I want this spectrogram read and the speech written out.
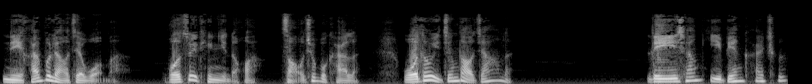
你还不了解我吗？我最听你的话，早就不开了。我都已经到家了。李强一边开车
